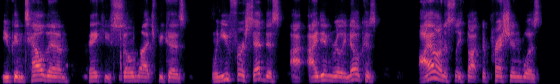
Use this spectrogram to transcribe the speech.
You can tell them thank you so much because when you first said this, I, I didn't really know because I honestly thought depression was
